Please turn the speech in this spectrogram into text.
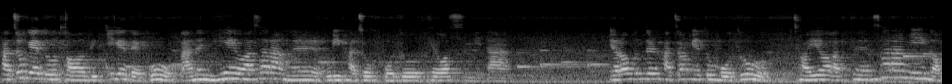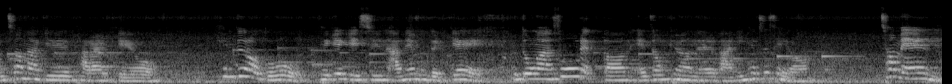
가족에도 더 느끼게 되고 많은 이해와 사랑을 우리 가족 모두 배웠습니다. 여러분들 가정에도 모두 저희와 같은 사랑이 넘쳐나길 바랄게요. 힘들어도 댁에 계신 아내분들께 그동안 소홀했던 애정 표현을 많이 해주세요. 처음엔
